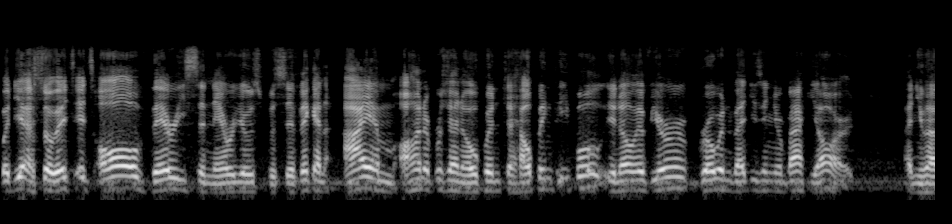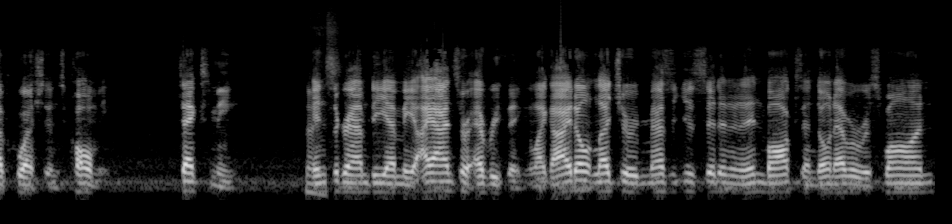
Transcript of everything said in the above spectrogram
but yeah, so it's it's all very scenario specific, and I am 100% open to helping people. You know, if you're growing veggies in your backyard and you have questions, call me, text me, Nice. Instagram DM me. I answer everything. Like I don't let your messages sit in an inbox and don't ever respond.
